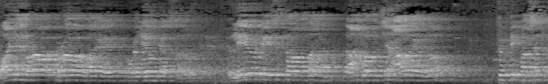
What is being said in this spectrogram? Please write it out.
వాళ్ళే రుణ రుణ వాళ్ళే ఒక లేఅవుట్ వేస్తారు లేఅవుట్ వేసిన తర్వాత దాంట్లో వచ్చే ఆదాయం ఫిఫ్టీ పర్సెంట్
